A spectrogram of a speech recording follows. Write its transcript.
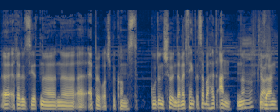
äh, reduziert eine, eine äh, Apple Watch bekommst. Gut und schön. Damit fängt es aber halt an. Ne? Mhm, die sagen,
